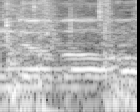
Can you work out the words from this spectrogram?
Of all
